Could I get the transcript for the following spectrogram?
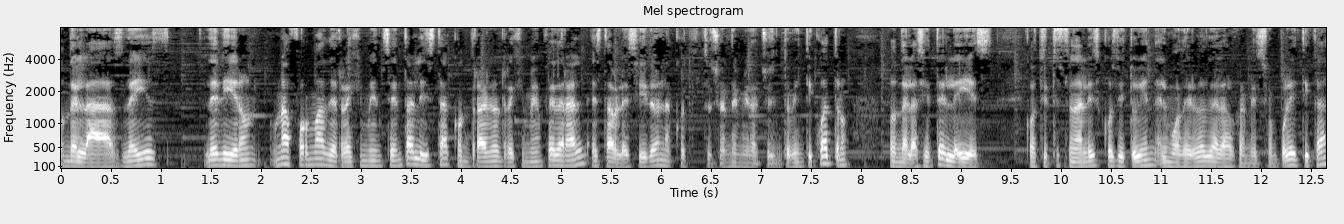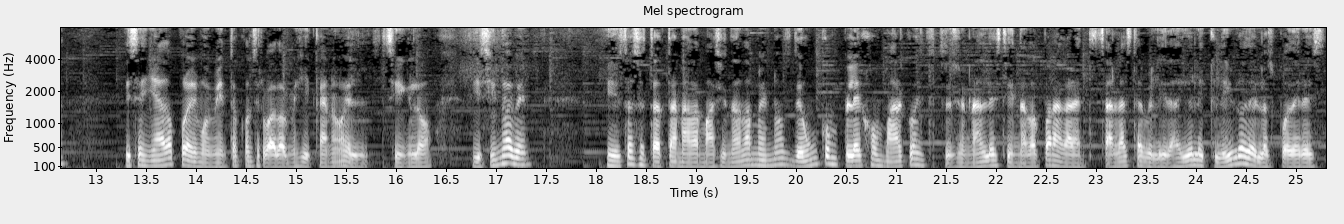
donde las leyes le dieron una forma de régimen centralista contrario al régimen federal establecido en la Constitución de 1824, donde las siete leyes constitucionales constituyen el modelo de la organización política, diseñado por el movimiento conservador mexicano el siglo XIX. Y esta se trata nada más y nada menos de un complejo marco institucional destinado para garantizar la estabilidad y el equilibrio de los poderes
